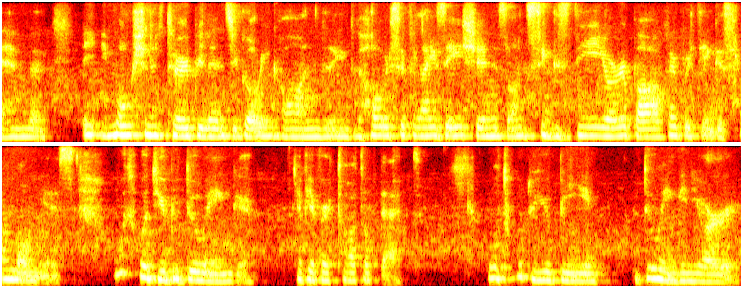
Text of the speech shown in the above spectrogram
um, emotional turbulence going on, the, the whole civilization is on 6D or above, everything is harmonious. What would you be doing? Have you ever thought of that? What would you be doing in your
